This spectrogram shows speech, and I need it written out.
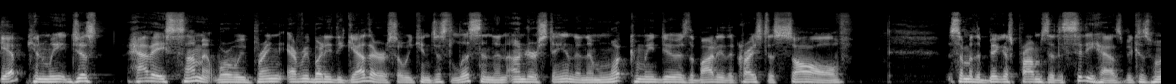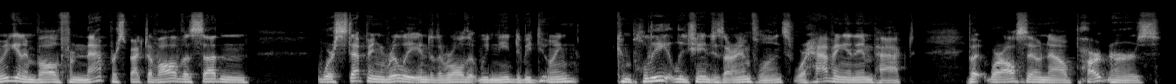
Yep. Can we just have a summit where we bring everybody together so we can just listen and understand? And then what can we do as the body of the Christ to solve some of the biggest problems that a city has? Because when we get involved from that perspective, all of a sudden, we're stepping really into the role that we need to be doing completely changes our influence. We're having an impact, but we're also now partners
